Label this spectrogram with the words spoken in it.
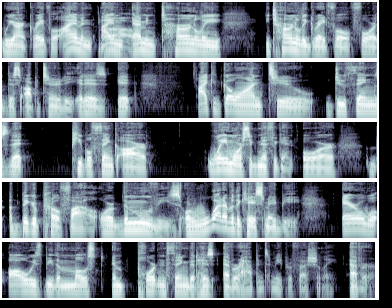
we aren't grateful, I am in, I am I'm internally eternally grateful for this opportunity. It is it. I could go on to do things that people think are way more significant or a bigger profile or the movies or whatever the case may be. Arrow will always be the most important thing that has ever happened to me professionally, ever.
